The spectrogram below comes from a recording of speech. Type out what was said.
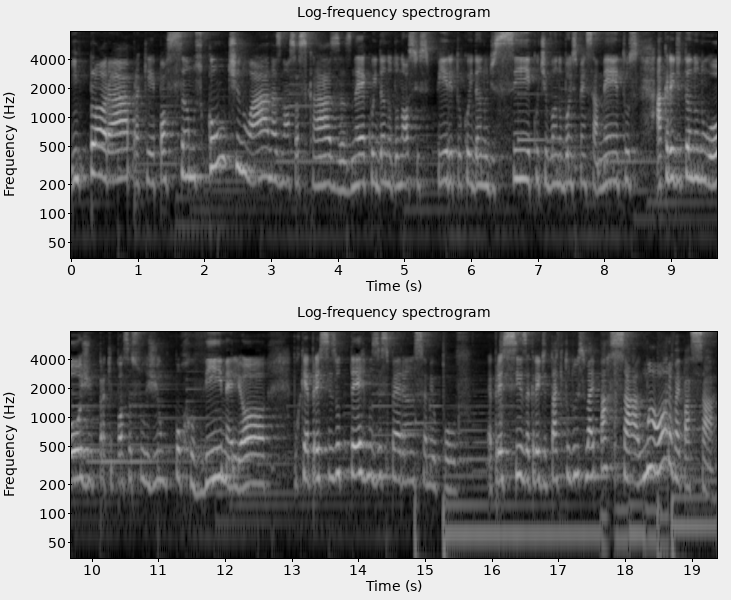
implorar para que possamos continuar nas nossas casas, né, cuidando do nosso espírito, cuidando de si, cultivando bons pensamentos, acreditando no hoje para que possa surgir um porvir melhor, porque é preciso termos esperança, meu povo. É preciso acreditar que tudo isso vai passar, uma hora vai passar.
